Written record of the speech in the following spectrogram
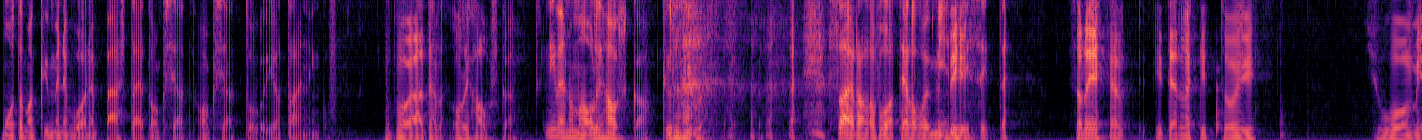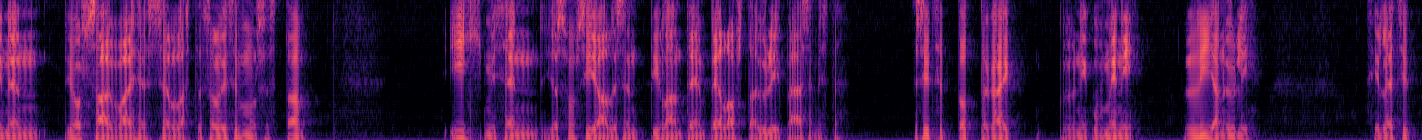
muutaman kymmenen vuoden päästä, että onko sieltä, onko sieltä tullut jotain. Niin. Mutta voi ajatella, oli hauskaa. Nimenomaan oli hauskaa, kyllä. kyllä. Sairaalavuoteella voi miettiä niin. sitten. Se oli ehkä itselläkin toi juominen jossain vaiheessa sellaista. Se oli semmoisesta ihmisen ja sosiaalisen tilanteen pelosta ylipääsemistä. Ja sitten se totta kai niin kuin meni liian yli. Silleen, että sitten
